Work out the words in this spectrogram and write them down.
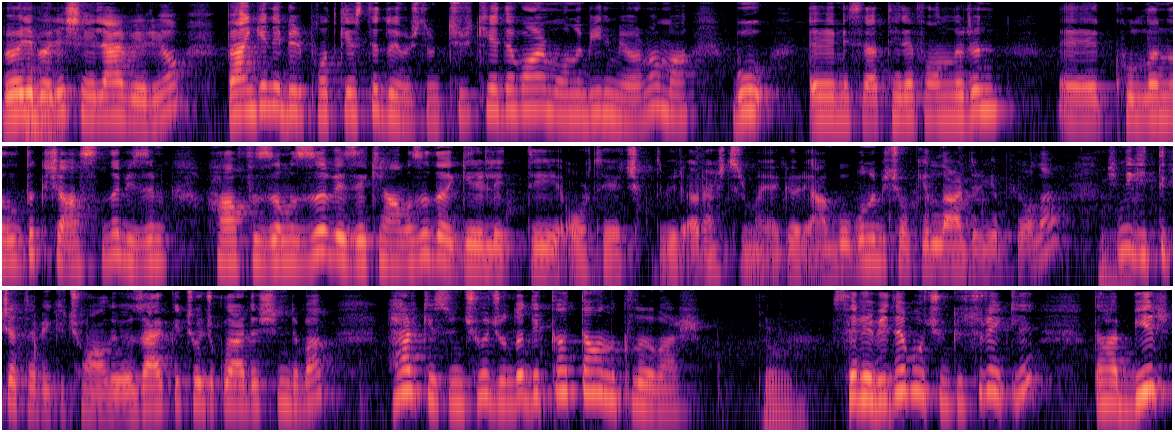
böyle böyle şeyler veriyor. Ben gene bir podcast'te duymuştum. Türkiye'de var mı onu bilmiyorum ama bu e, mesela telefonların e, kullanıldıkça aslında bizim hafızamızı ve zekamızı da gerilettiği ortaya çıktı bir araştırmaya göre. Yani bu bunu birçok yıllardır yapıyorlar. Şimdi gittikçe tabii ki çoğalıyor. Özellikle çocuklarda şimdi bak herkesin çocuğunda dikkat dağınıklığı var. Doğru. Sebebi de bu çünkü sürekli daha bir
